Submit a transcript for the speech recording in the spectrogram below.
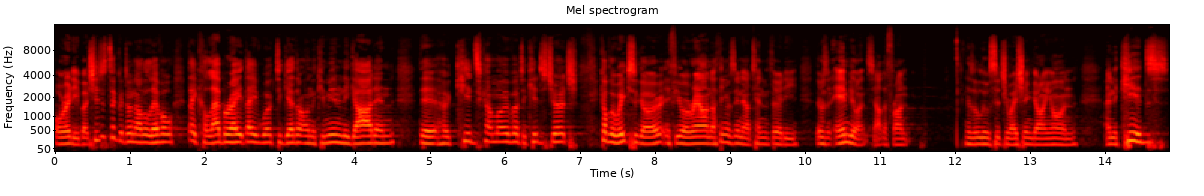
already, but she just took it to another level. They collaborate, they work together on the community garden. Her kids come over to kids' church. A couple of weeks ago, if you were around, I think it was in our 1030, there was an ambulance out the front there's a little situation going on. And the kids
